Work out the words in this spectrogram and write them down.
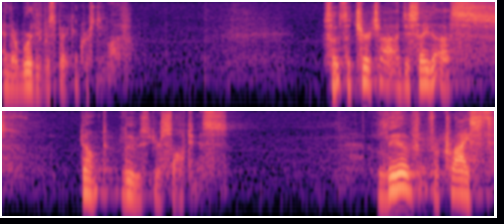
and they're worthy of respect and Christian love. So, so church, I just say to us, don't lose your saltiness. Live for Christ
